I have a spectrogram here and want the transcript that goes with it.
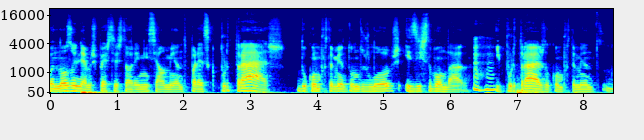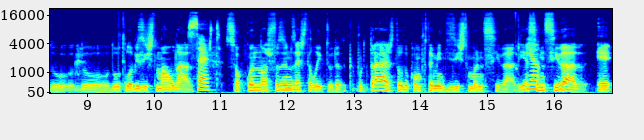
quando nós olhamos para esta história inicialmente, parece que por trás do comportamento de um dos lobos existe bondade e por trás do comportamento do, do, do outro lobo existe maldade. Certo. Só que quando nós fazemos esta leitura de que por trás de todo o comportamento existe uma necessidade, e essa Yeah. necessidade é,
